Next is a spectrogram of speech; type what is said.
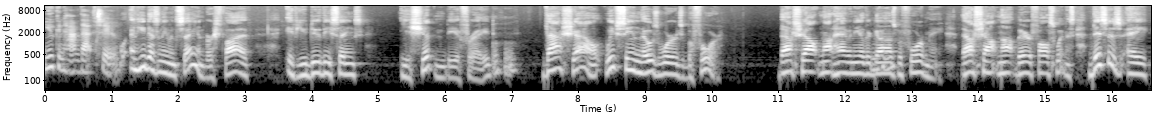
you can have that too. And He doesn't even say in verse 5 if you do these things, you shouldn't be afraid. Mm-hmm Thou shalt, we've seen those words before. Thou shalt not have any other gods mm-hmm. before me. Thou shalt not bear false witness. This is a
